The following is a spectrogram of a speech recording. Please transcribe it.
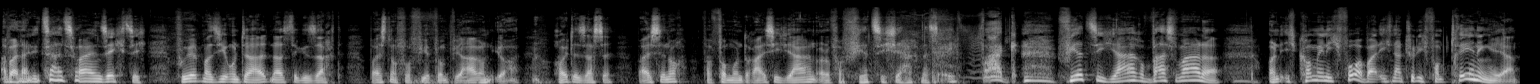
Aber dann die Zahl 62. Früher hat man sich unterhalten, hast du gesagt, weißt du noch, vor vier, fünf Jahren, ja. Heute sagst du, weißt du noch, vor 35 Jahren oder vor 40 Jahren, das ey, fuck, 40 Jahre, was war da? Und ich komme mir nicht vor, weil ich natürlich vom Training her,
